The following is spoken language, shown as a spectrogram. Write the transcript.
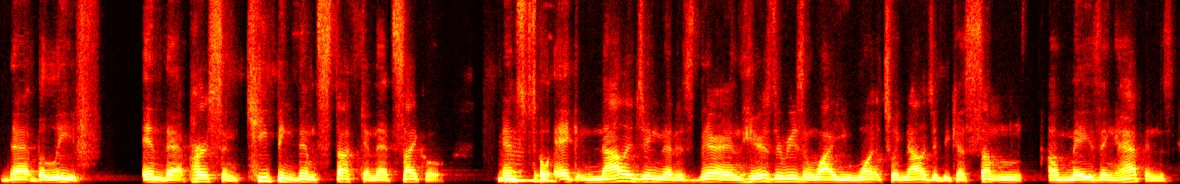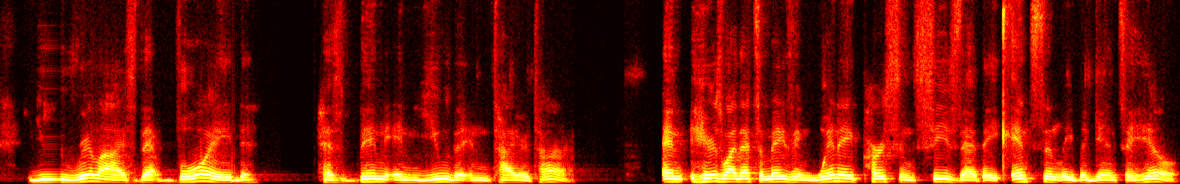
that belief in that person keeping them stuck in that cycle And mm-hmm. so acknowledging that it's there, and here's the reason why you want to acknowledge it because something amazing happens. You realize that void has been in you the entire time. And here's why that's amazing. When a person sees that, they instantly begin to heal.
